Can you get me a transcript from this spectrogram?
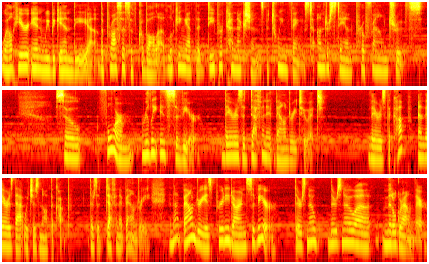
Well, herein we begin the, uh, the process of Kabbalah, looking at the deeper connections between things to understand profound truths. So, form really is severe. There is a definite boundary to it. There is the cup, and there is that which is not the cup. There's a definite boundary, and that boundary is pretty darn severe. There's no, there's no uh, middle ground there.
